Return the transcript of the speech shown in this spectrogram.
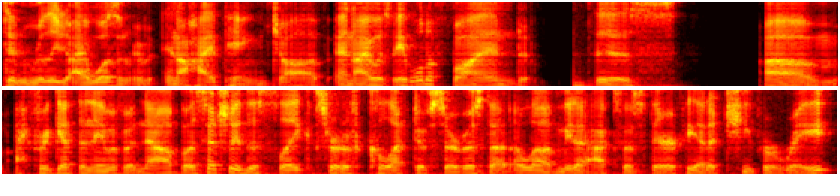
didn't really I wasn't in a high paying job and I was able to find this um I forget the name of it now, but essentially this like sort of collective service that allowed me to access therapy at a cheaper rate.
